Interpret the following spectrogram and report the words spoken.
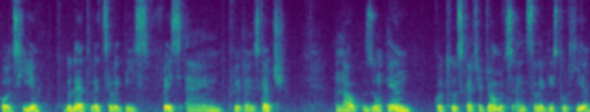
holes here to do that. Let's select this face and create a new sketch. And now zoom in go to sketch geometry and select this tool here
